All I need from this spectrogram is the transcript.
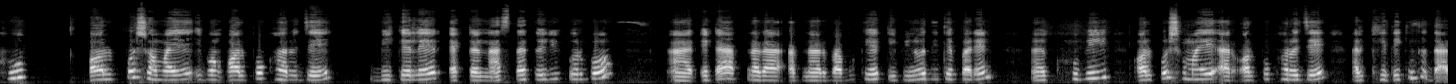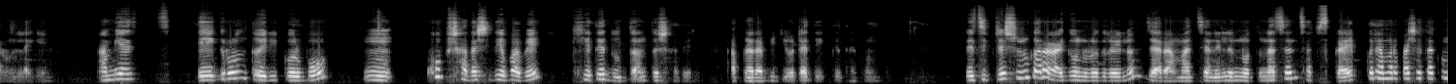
খুব অল্প সময়ে এবং অল্প খরচে বিকেলের একটা নাস্তা তৈরি করব। আর এটা আপনারা, আপনার বাবুকে টিফিনও দিতে পারেন। খুবই অল্প সময়ে আর অল্প খরচে আর খেতে কিন্তু দারুণ লাগে। আমি আজ এগ রোল তৈরি করব খুব সাদাসিধে ভাবে খেতে দুর্দান্ত স্বাদের। আপনারা ভিডিওটা দেখতে থাকুন। রেসিপিটা শুরু করার আগে অনুরোধ রইল, যারা আমার চ্যানেলে নতুন আছেন সাবস্ক্রাইব করে আমার পাশে থাকুন,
